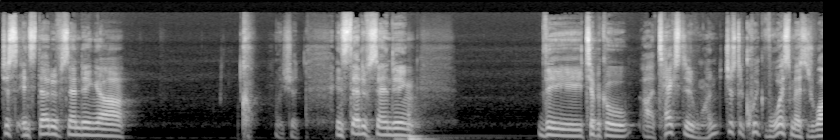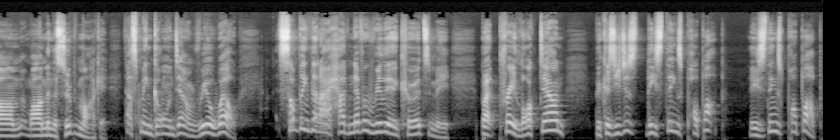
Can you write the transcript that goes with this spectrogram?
Just instead of sending, uh, we should, instead of sending the typical uh, texted one, just a quick voice message while I'm while I'm in the supermarket. That's been going down real well. Something that I had never really occurred to me, but pre-lockdown, because you just these things pop up. These things pop up.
